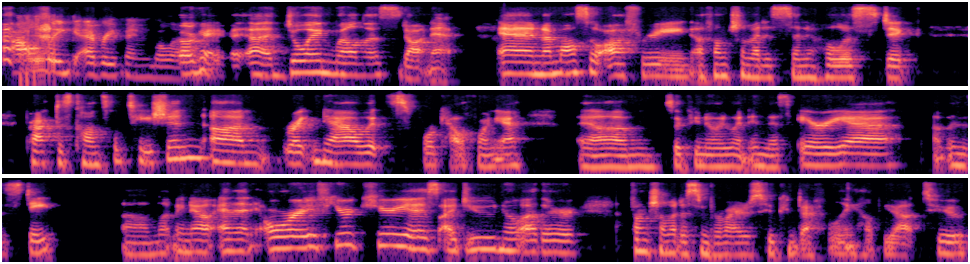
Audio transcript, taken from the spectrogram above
I'll link everything below. Okay, uh, joyinwellness.net. And I'm also offering a functional medicine holistic practice consultation. Um, right now, it's for California. Um, so if you know anyone in this area, um, in the state, um, let me know. And then, or if you're curious, I do know other functional medicine providers who can definitely help you out too.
